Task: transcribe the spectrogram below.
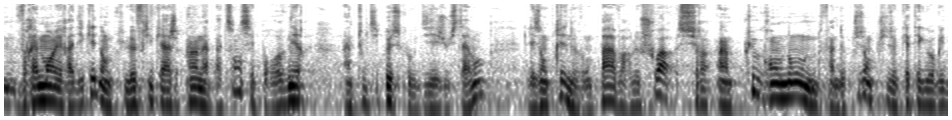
vraiment éradiquer. Donc le flicage, un, n'a pas de sens. Et pour revenir un tout petit peu à ce que vous disiez juste avant, les entreprises ne vont pas avoir le choix. Sur un plus grand nombre, enfin de plus en plus de catégories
